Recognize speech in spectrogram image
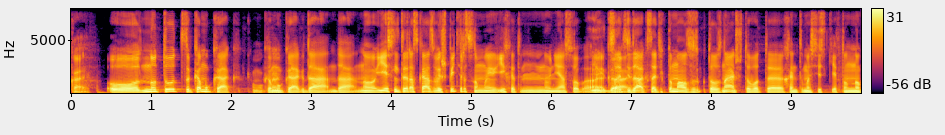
Кайф. О, ну тут кому как. Кому Кому как, да, да. Но если ты рассказываешь питерцам, их это ну, не особо. И А, кстати, да. да. кстати, кто мало кто знает, что вот э, Ханты-Мансийский автономный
